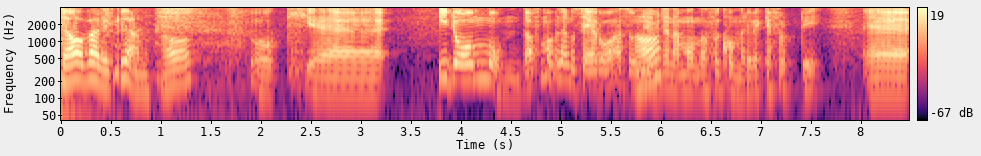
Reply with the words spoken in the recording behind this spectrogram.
ja, verkligen. Ja. Och eh, idag måndag får man väl ändå säga då, alltså Ja. nu denna måndag som kommer i vecka 40, eh,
